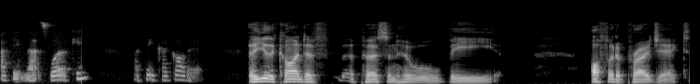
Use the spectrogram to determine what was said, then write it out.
I think that's working. I think I got it. Are you the kind of a person who will be offered a project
